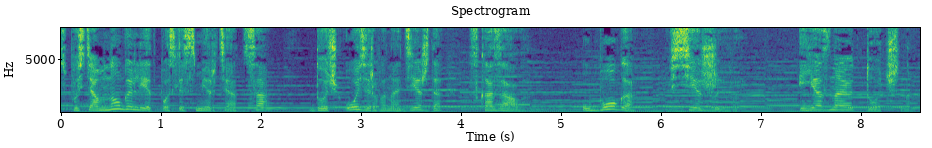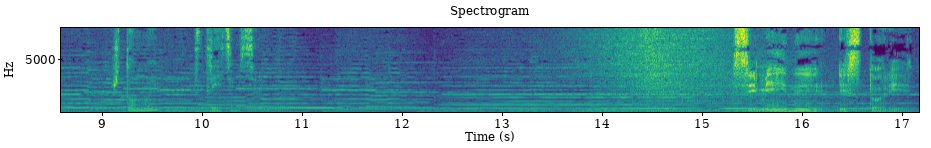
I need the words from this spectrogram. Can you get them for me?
Спустя много лет после смерти отца дочь Озерова Надежда сказала «У Бога все живы, и я знаю точно, что мы встретимся». Семейные истории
